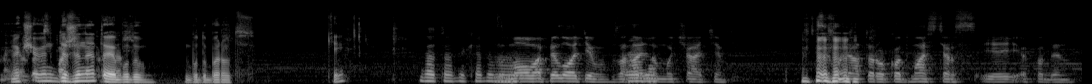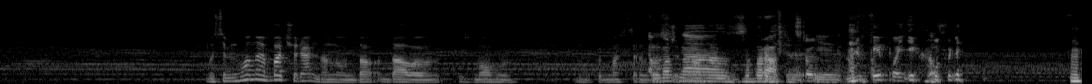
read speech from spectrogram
Ну, Якщо він дожене, то я буду, буду боротися. Окей? Да, Толік, я думаю. Змова пілотів в загальному чаті. Симулятору Codemasters і F1. Ну, Сімінгона я бачу реально, ну, да- дало змогу. Ну, Codemasters Там досить можна забирати і Ти поїхав, блядь.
